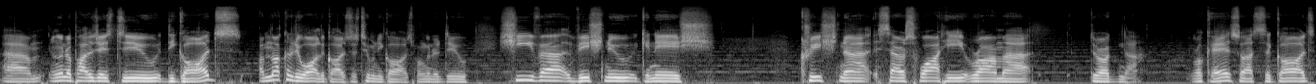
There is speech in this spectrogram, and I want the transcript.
Um, I'm going to apologize to the gods. I'm not going to do all the gods, there's too many gods. I'm going to do Shiva, Vishnu, Ganesh, Krishna, Saraswati, Rama, Durga. Okay, so that's the gods.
